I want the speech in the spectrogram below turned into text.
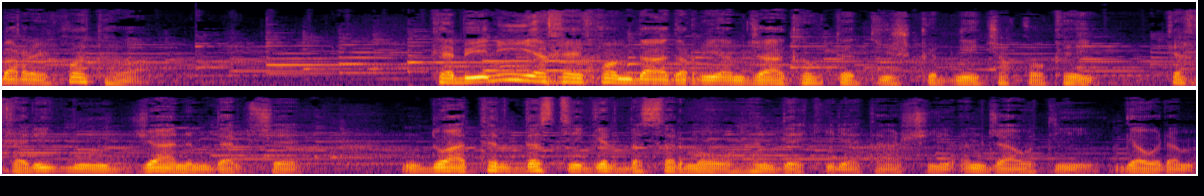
بەڕێ خۆتەوە کە بینی یەخەی خۆم دادڕی ئەم جاکەوتە تیشکردنی چەقۆکەی کە خەریک بوو گیانم دەرچێ دواتر دەستی گرت بەسەرمە و هەندێکی لێتاشی ئەم جاوتی گەورم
